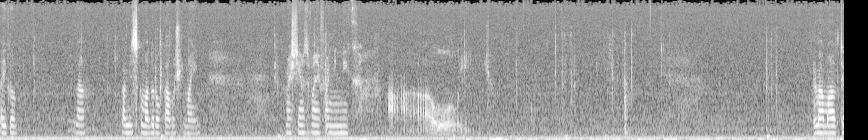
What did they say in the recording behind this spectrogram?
Adică, da, am zis că mă dur o capă și mai... Mai știam să mai fac nimic. Aui. M-am alt...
